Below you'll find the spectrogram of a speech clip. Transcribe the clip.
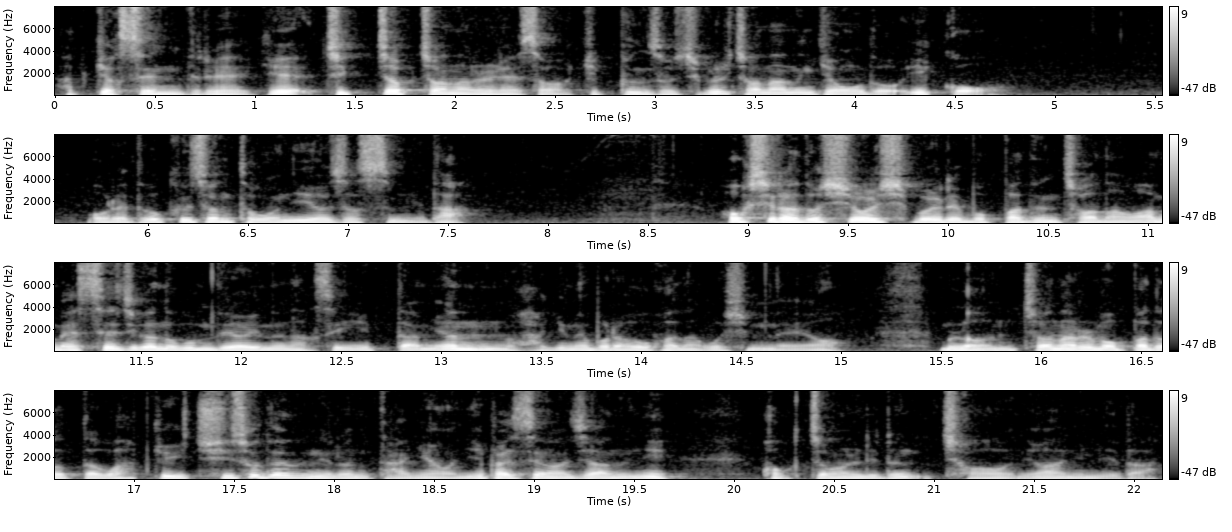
합격생들에게 직접 전화를 해서 기쁜 소식을 전하는 경우도 있고 올해도 그 전통은 이어졌습니다. 혹시라도 10월 15일에 못 받은 전화와 메시지가 녹음되어 있는 학생이 있다면 확인해 보라고 권하고 싶네요. 물론 전화를 못 받았다고 합격이 취소되는 일은 당연히 발생하지 않으니 걱정할 일은 전혀 아닙니다.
